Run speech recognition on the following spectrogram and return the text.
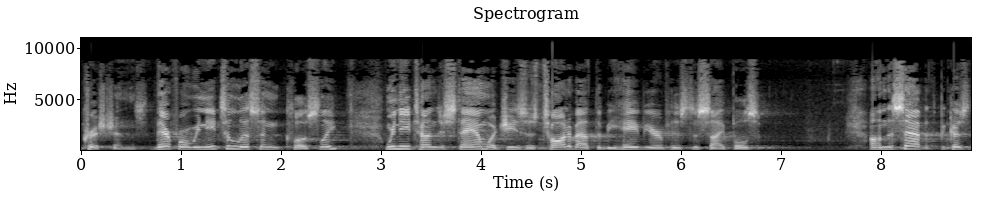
Christians. Therefore, we need to listen closely. We need to understand what Jesus taught about the behavior of his disciples on the Sabbath because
